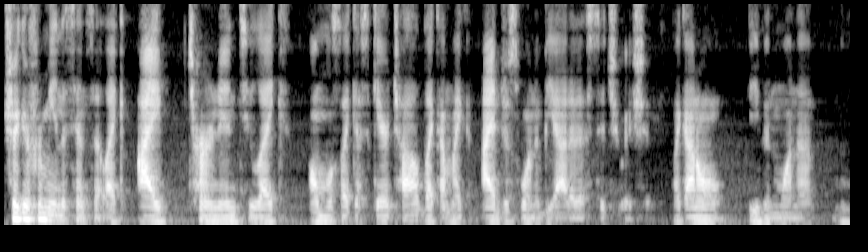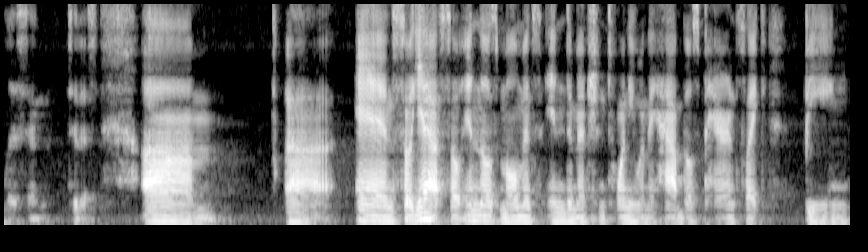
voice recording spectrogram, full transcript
trigger for me in the sense that like I turn into like almost like a scared child. Like I'm like, I just want to be out of this situation. Like I don't even want to listen to this. Um, uh, and so yeah, so in those moments in Dimension 20 when they have those parents like being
